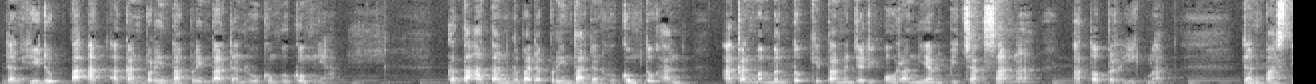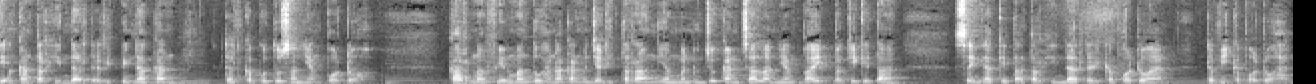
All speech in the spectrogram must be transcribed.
dan hidup taat akan perintah-perintah dan hukum-hukumnya. Ketaatan kepada perintah dan hukum Tuhan akan membentuk kita menjadi orang yang bijaksana atau berhikmat, dan pasti akan terhindar dari tindakan dan keputusan yang bodoh. karena firman Tuhan akan menjadi terang yang menunjukkan jalan yang baik bagi kita, sehingga kita terhindar dari kebodohan demi kebodohan.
